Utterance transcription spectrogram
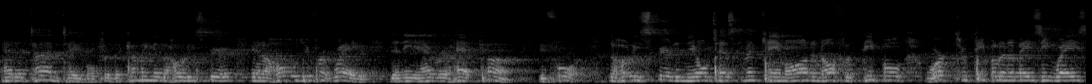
had a timetable for the coming of the Holy Spirit in a whole different way than he ever had come before. The Holy Spirit in the Old Testament came on and off of people, worked through people in amazing ways.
